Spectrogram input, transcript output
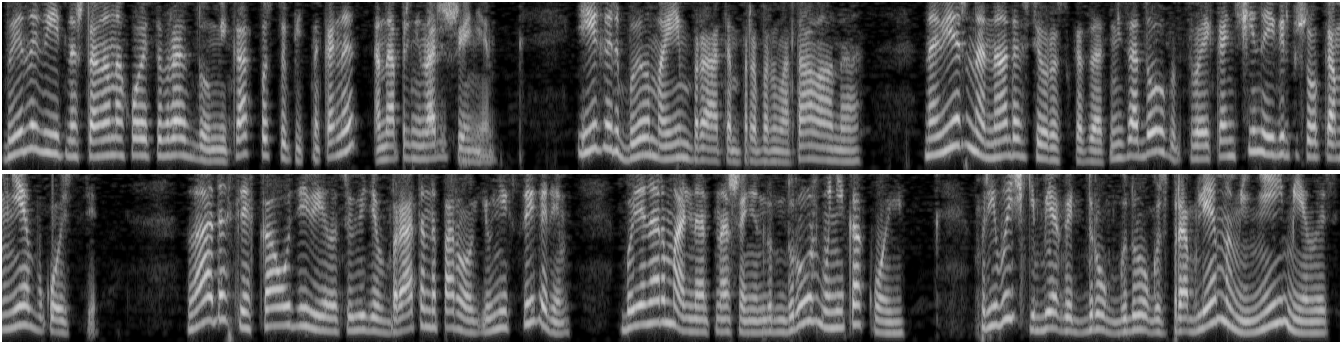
Было видно, что она находится в раздумье, как поступить. Наконец она приняла решение. «Игорь был моим братом», — пробормотала она. «Наверное, надо все рассказать. Незадолго до своей кончины Игорь пришел ко мне в гости». Лада слегка удивилась, увидев брата на пороге. У них с Игорем были нормальные отношения, дружбы никакой. Привычки бегать друг к другу с проблемами не имелось.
